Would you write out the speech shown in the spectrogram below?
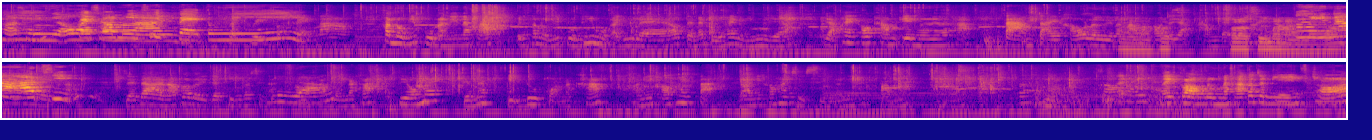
ถุงมีเอาไว้ทำอะไร ขนมญี่ปุ่นอันนี้นะคะ เป็นขนมญี่ปุ่นที่หมดอายุแล้ว แต่แม่ปุ๋ยให้หนูยิ้มแย้มอยากให้เขาทำเองเลยนะคะ ตามใจเขาเลยนะคะอ่าว่าเขาจะอยากทำแบบเพราะเราซื้อมานานแล้วเอาทิ้งเสียดายนะก็เลยจะทิ้งก็เสียดายเหลือเอามาทำเลยนะคะ เดี๋ยวแม่เดี๋ยวแม่ปุ๋ยดูก่อนนะคะ อันนี้เขาให้ตัดแล้วอันนี้เขาให้สีสีอันนี้ให้ปั๊มเนาะอืม ในกล่องหนึ่งนะคะก็จะมีช้อน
